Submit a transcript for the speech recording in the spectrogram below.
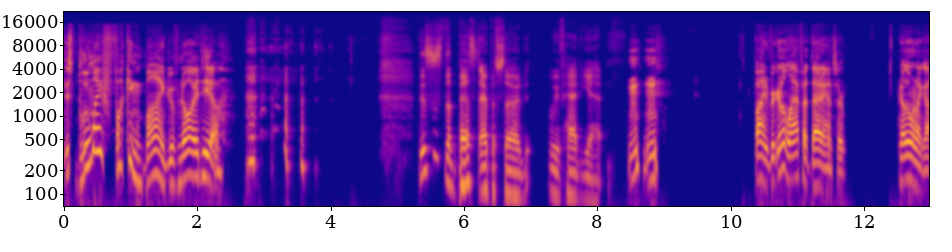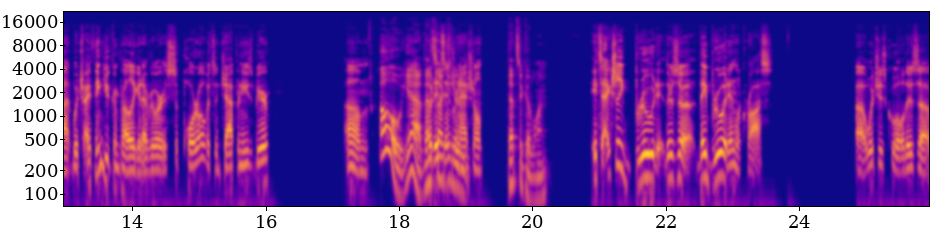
This blew my fucking mind. You have no idea. this is the best episode we've had yet. Mhm. Fine, if you're gonna laugh at that answer, another one I got, which I think you can probably get everywhere, is Sapporo. It's a Japanese beer. Um, Oh yeah, that's but it's actually international. that's a good one. It's actually brewed. There's a they brew it in La Crosse, uh, which is cool. There's a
